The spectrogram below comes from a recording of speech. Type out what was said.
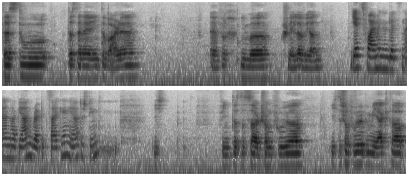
Dass du, dass deine Intervalle einfach immer schneller werden. Jetzt vor allem in den letzten eineinhalb Jahren Rapid Cycling, ja, das stimmt. Ich finde, dass das halt schon früher, ich das schon früher bemerkt habe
